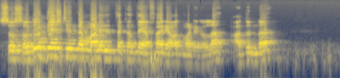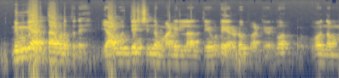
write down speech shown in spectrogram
ಸೊ ಸದುದ್ದೇಶದಿಂದ ಮಾಡಿರ್ತಕ್ಕಂಥ ಎಫ್ ಐ ಆರ್ ಯಾವ್ದು ಮಾಡಿರಲ್ಲ, ಅದನ್ನ ನಿಮ್ಗೆ ಅರ್ಥ ಆಗ್ಬಿಡ್ತದೆ ಯಾವ ಉದ್ದೇಶದಿಂದ ಮಾಡಿಲ್ಲ ಅಂತ ಹೇಳ್ಬಿಟ್ಟು ಎರಡೂ ಪಾರ್ಟಿಯವ್ರಿಗೂ ನಮ್ಮ,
